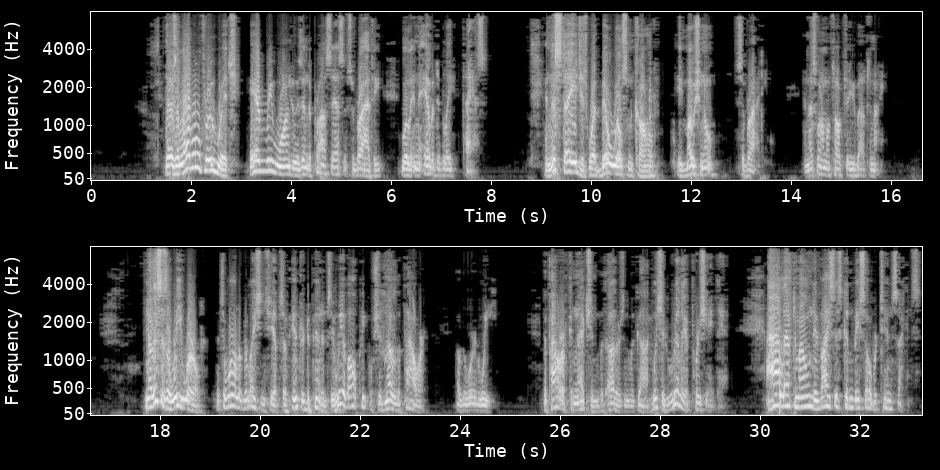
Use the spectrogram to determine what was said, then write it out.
there's a level through which everyone who is in the process of sobriety will inevitably pass. And this stage is what Bill Wilson called emotional sobriety. And that's what I'm going to talk to you about tonight. You know, this is a we world. It's a world of relationships, of interdependency. We of all people should know the power of the word we. The power of connection with others and with God. We should really appreciate that. I left to my own devices, couldn't be sober 10 seconds.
